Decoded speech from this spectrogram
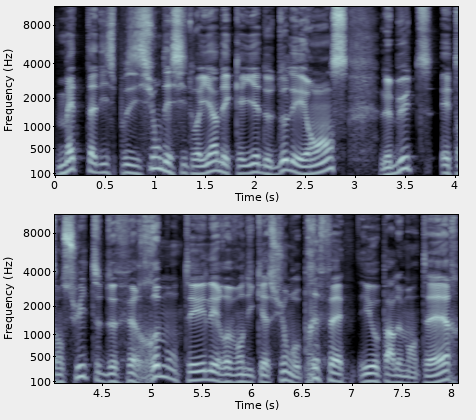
mettent à disposition des citoyens des cahiers de doléances. Le but est ensuite de faire remonter les revendications aux préfets et aux parlementaires.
